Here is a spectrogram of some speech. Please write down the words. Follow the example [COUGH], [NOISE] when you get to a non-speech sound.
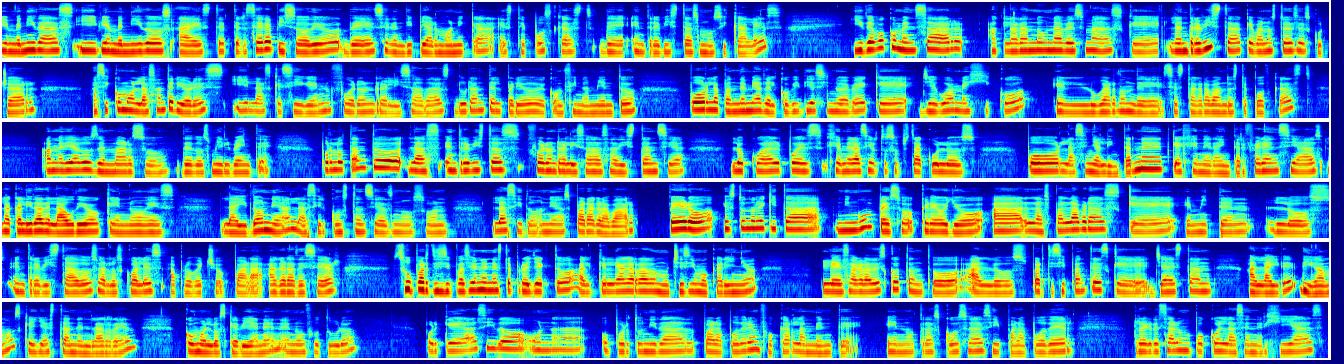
Bienvenidas y bienvenidos a este tercer episodio de Serendipia Armónica, este podcast de entrevistas musicales. Y debo comenzar aclarando una vez más que la entrevista que van ustedes a escuchar, así como las anteriores y las que siguen, fueron realizadas durante el periodo de confinamiento por la pandemia del COVID-19 que llegó a México, el lugar donde se está grabando este podcast a mediados de marzo de 2020. Por lo tanto, las entrevistas fueron realizadas a distancia, lo cual pues genera ciertos obstáculos por la señal de internet que genera interferencias, la calidad del audio que no es la idónea, las circunstancias no son las idóneas para grabar, pero esto no le quita ningún peso, creo yo, a las palabras que emiten los entrevistados, a los cuales aprovecho para agradecer su participación en este proyecto al que le ha agarrado muchísimo cariño. Les agradezco tanto a los participantes que ya están al aire, digamos, que ya están en la red, como los que vienen en un futuro, porque ha sido una oportunidad para poder enfocar la mente en otras cosas y para poder regresar un poco las energías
